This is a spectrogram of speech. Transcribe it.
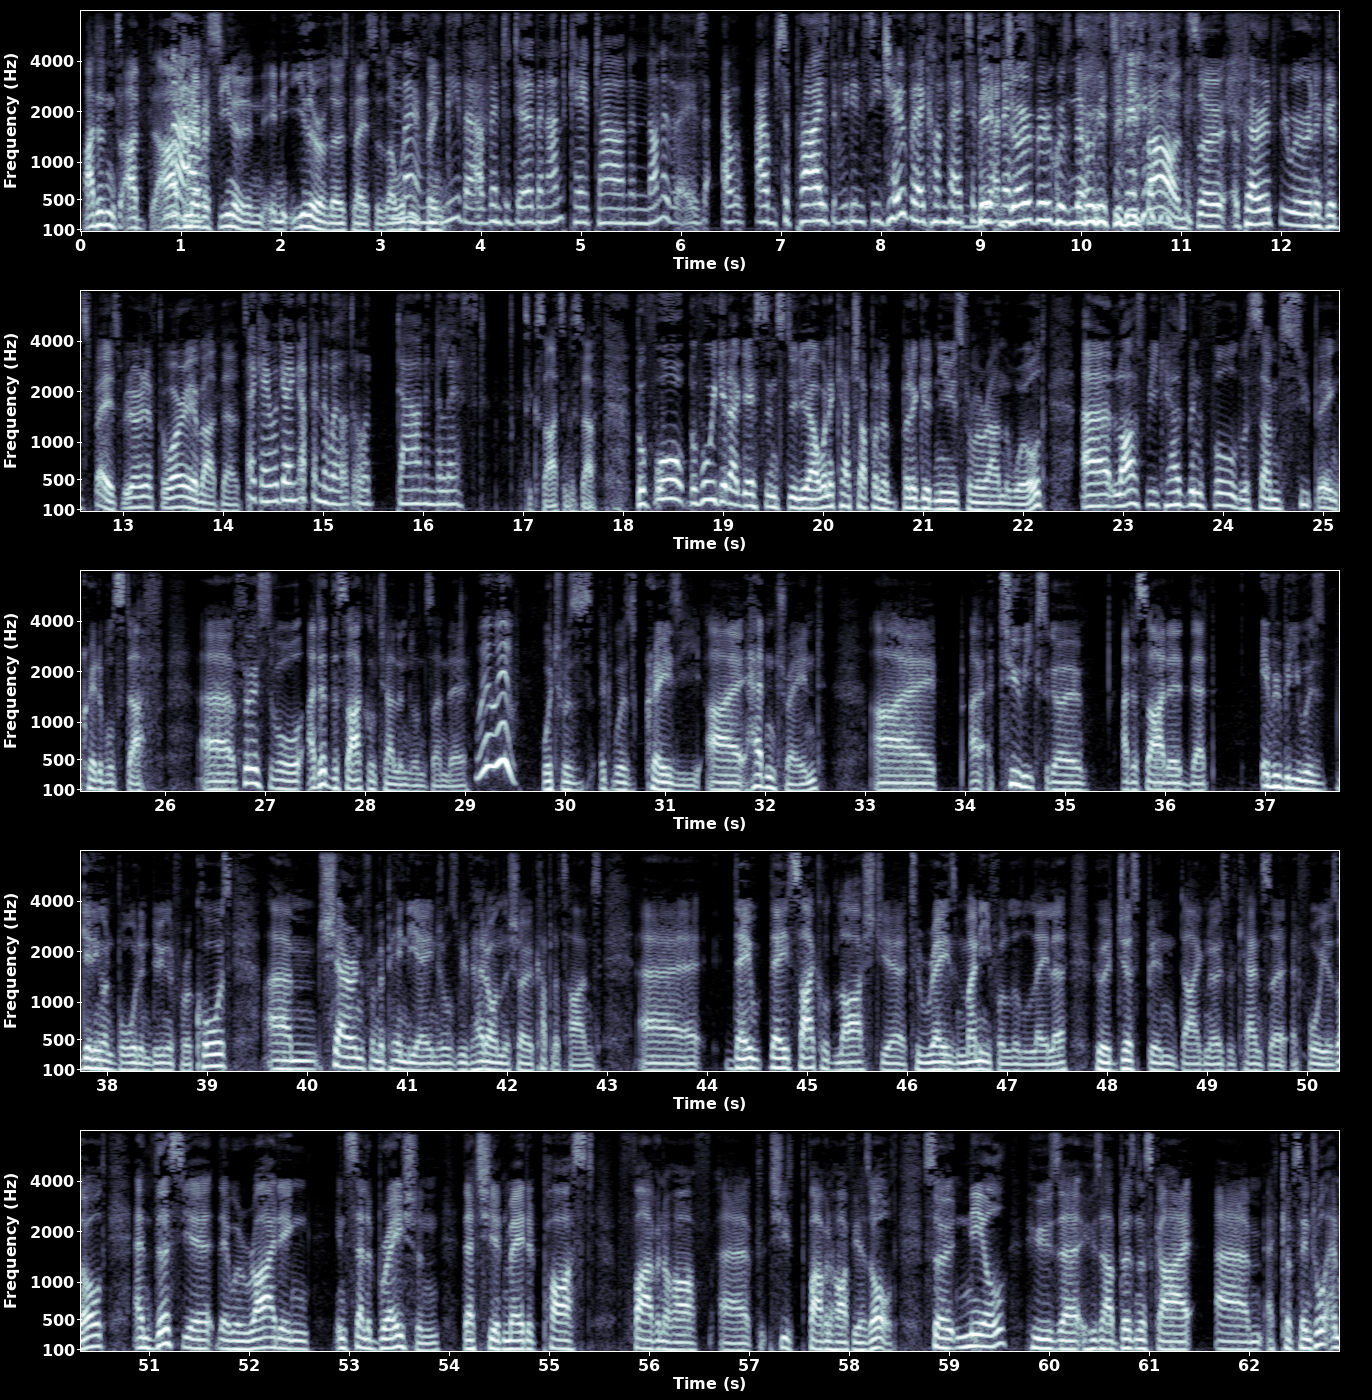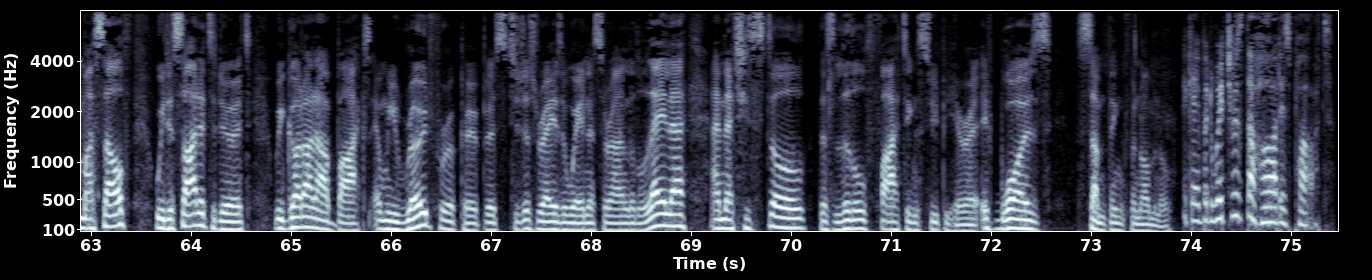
I didn't. I, I've No. never seen it in, in either of those places. I wouldn't me think. neither. I've been to Durban and Cape Town, and none of those. I, am surprised that we didn't see Joburg on there. To be honest, Joburg was nowhere to be found, so apparently we're in a good space. We don't have to worry about that. Okay, we're going up in the world or down in the list. It's exciting stuff. Before before we get our guests in studio, I want to catch up on a bit of good news from around the world. Uh, last week has been filled with some super incredible stuff. Uh, first of all, I did the cycle challenge on Sunday, Woo woo! Which was it was crazy. I hadn't trained. I, I two weeks ago I decided that everybody was getting on board and doing it for a cause. Um, Sharon from Appendi Angels, we've had her on the show a couple of times. Uh, they they cycled last year to raise money for little Layla, who had just been diagnosed with cancer at four years old, and this year they were riding in celebration that she had made it past five and a half. Uh, she's five and a half years old. So Neil, who's uh, who's our business guy um, at Cliff Central, and myself, we decided to do it. We got on our bikes and we rode for a purpose to just raise awareness around little Layla and that she's still this little fighting superhero. It was something phenomenal Okay, but which was the hardest part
